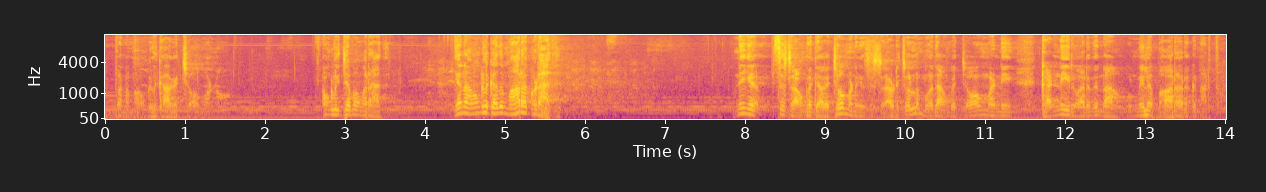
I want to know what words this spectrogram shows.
இப்போ நம்ம அவங்களுக்காக ஜெபம் பண்ணோம். அவங்களுக்கு ஜெபம் வராது. ஏன்னா அவங்களுக்கு அது மாறக்கூடாது. நீங்கள் சிஸ்டர் அவங்களுக்காக ஜோம் பண்ணுங்க சிஸ்டர் அப்படி சொல்லும்போது அவங்க ஜோம் பண்ணி கண்ணீர் வருதுன்னா உண்மையில் பாரம் இருக்குன்னு அர்த்தம்.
